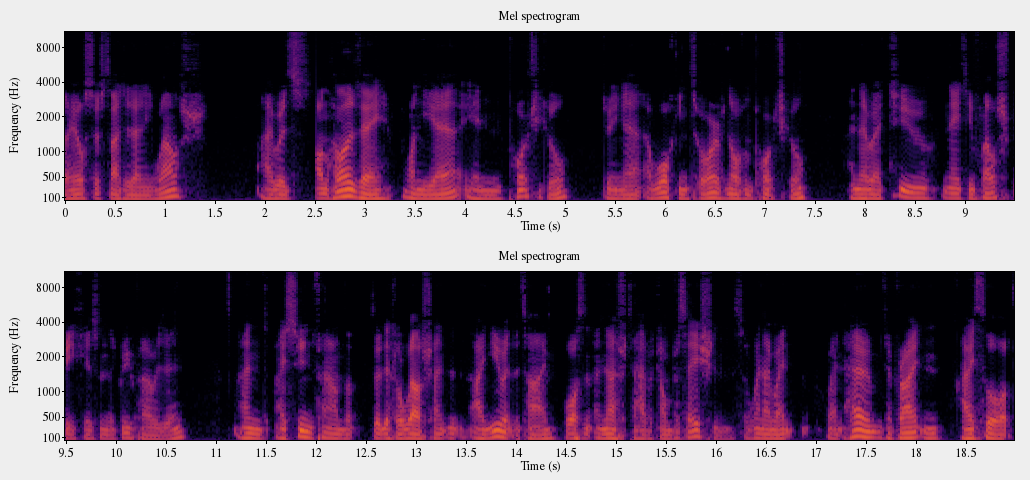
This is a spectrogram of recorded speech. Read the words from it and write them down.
I also started learning Welsh. I was on holiday one year in Portugal doing a, a walking tour of northern Portugal, and there were two native Welsh speakers in the group I was in. And I soon found that the little Welsh I, knew at the time wasn't enough to have a conversation. So when I went went home to Brighton, I thought,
